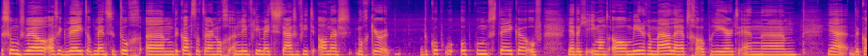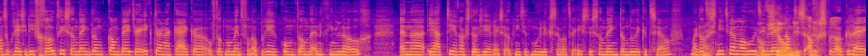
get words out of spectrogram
soms wel, als ik weet dat mensen toch um, de kans dat er nog een lymfekliermetastase of iets anders nog een keer de kop op komt steken. Of ja, dat je iemand al meerdere malen hebt geopereerd en um, ja, de kans op recidief groot is, dan denk ik, dan kan beter ik er naar kijken of dat moment van opereren komt dan de endocrinoloog. En uh, ja, Tirax doseren is ook niet het moeilijkste wat er is. Dus dan denk ik, dan doe ik het zelf. Maar dat Nee. is niet helemaal hoe het in Nederland niet, is dus. afgesproken. Nee,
